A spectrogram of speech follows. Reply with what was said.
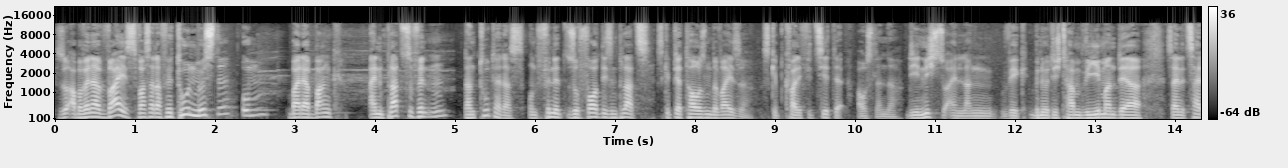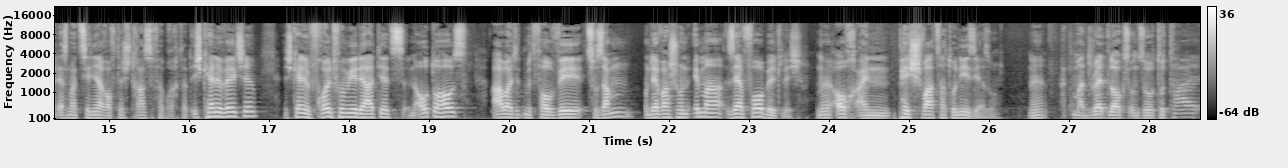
So, aber wenn er weiß, was er dafür tun müsste, um bei der Bank einen Platz zu finden, dann tut er das und findet sofort diesen Platz. Es gibt ja tausend Beweise. Es gibt qualifizierte Ausländer, die nicht so einen langen Weg benötigt haben, wie jemand, der seine Zeit erstmal zehn Jahre auf der Straße verbracht hat. Ich kenne welche. Ich kenne einen Freund von mir, der hat jetzt ein Autohaus, arbeitet mit VW zusammen und der war schon immer sehr vorbildlich. Ne? Auch ein pechschwarzer Tunesier so. Ne? Hat mal Dreadlocks und so, total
